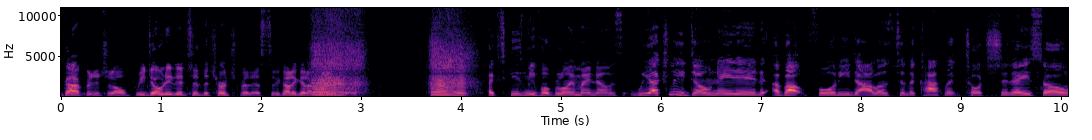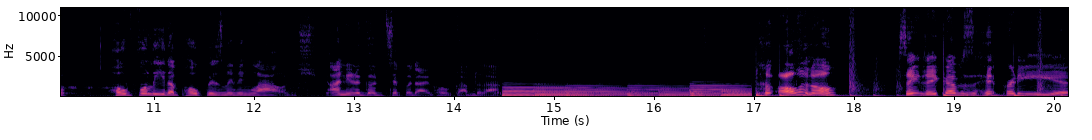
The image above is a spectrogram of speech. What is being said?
Gotta finish it all. We donated to the church for this, so we gotta get our money full. Excuse me for blowing my nose. We actually donated about forty dollars to the Catholic Church today, so hopefully the Pope is living large. I need a good sip of Diet Coke after that. all in all, St. Jacobs hit pretty.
